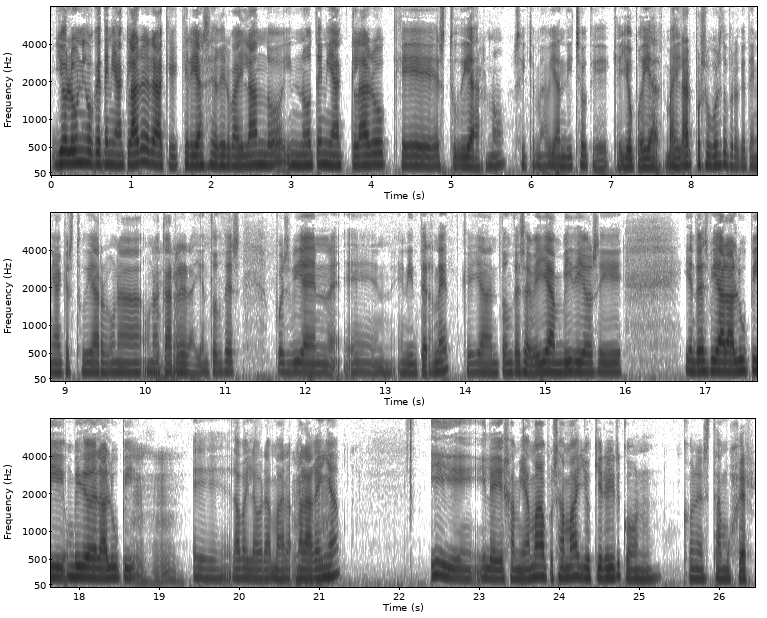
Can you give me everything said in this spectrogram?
yo lo único que tenía claro era que quería seguir bailando y no tenía claro qué estudiar, ¿no? Sí que me habían dicho que, yo podía bailar, por supuesto, pero que tenía que estudiar una, carrera. Y entonces pues vi en, en, internet, que ya entonces se veían vídeos y, y entonces vi a la Lupi, un vídeo de la Lupi, eh, la bailadora malagueña, y, le dije a mi ama, pues ama, yo quiero ir con, con esta mujer.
